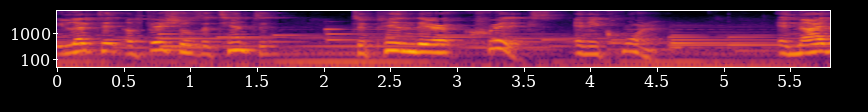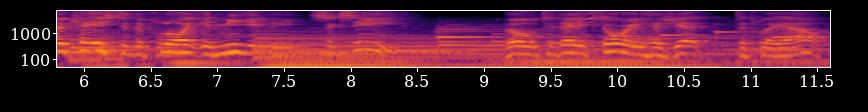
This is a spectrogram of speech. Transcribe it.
elected officials attempted to pin their critics in a corner. In neither case did the ploy immediately succeed, though today's story has yet to play out.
